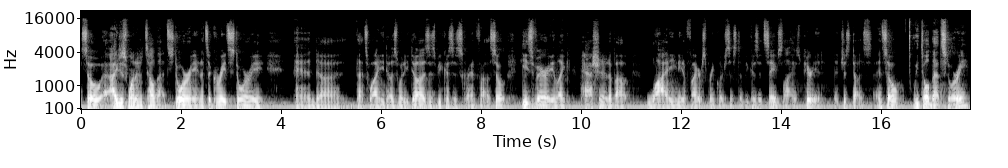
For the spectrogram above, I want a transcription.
So I just wanted to tell that story, and it's a great story, and uh, that's why he does what he does is because his grandfather. So he's very like passionate about why you need a fire sprinkler system because it saves lives period it just does and so we told that story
